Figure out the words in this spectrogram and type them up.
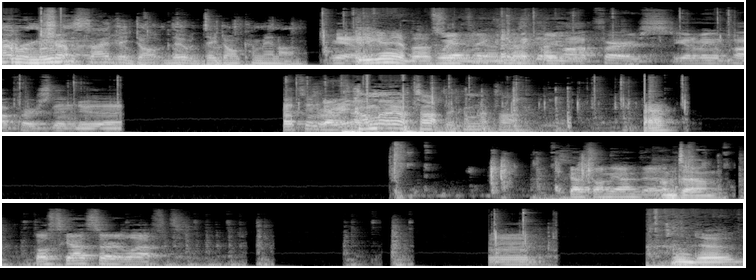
Remember, move Sure. to the side they don't they, they don't come in on. Yeah. You give me a buff? so We I have can to gotta make make them pop first. You gotta make them pop first, then do that. That's in right. Coming up top. They're coming up top. Scouts on me. I'm dead. I'm down. Both scouts are left. Mm. I'm dead.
